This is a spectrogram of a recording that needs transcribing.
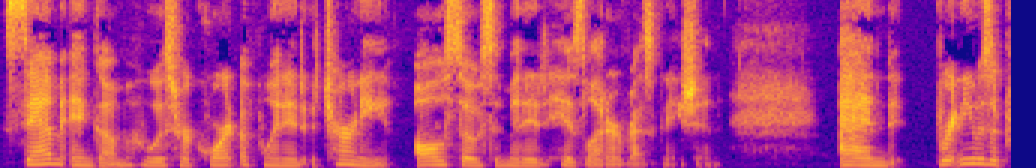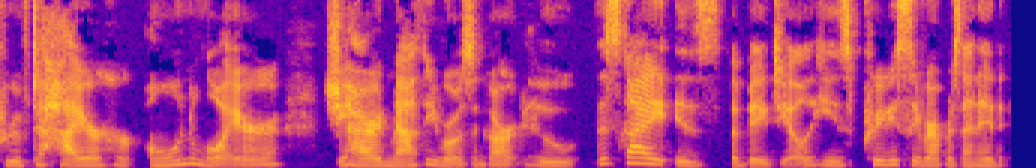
Sam Ingham, who was her court appointed attorney, also submitted his letter of resignation. And Britney was approved to hire her own lawyer. She hired Matthew Rosengart, who this guy is a big deal. He's previously represented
